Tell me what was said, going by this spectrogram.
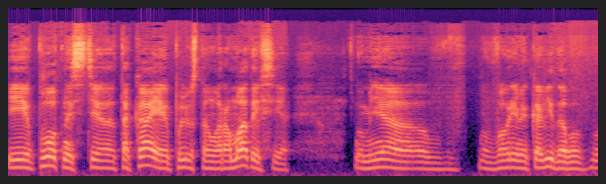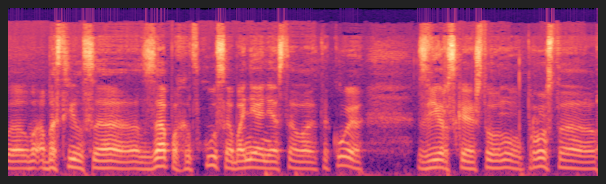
И плотность такая, плюс там ароматы все – у меня во время ковида обострился запах и вкус, обоняние стало такое зверское, что ну просто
